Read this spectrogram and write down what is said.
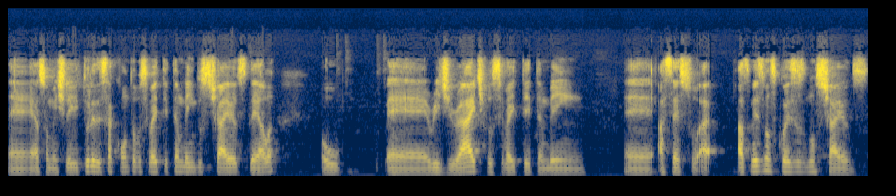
é, a somente leitura dessa conta, você vai ter também dos childs dela, ou é, read write, você vai ter também é, acesso às mesmas coisas nos childs.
